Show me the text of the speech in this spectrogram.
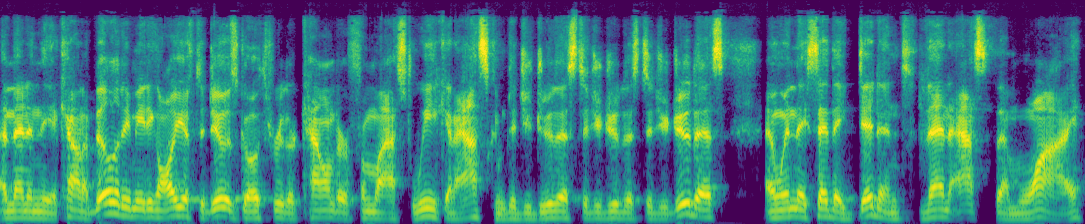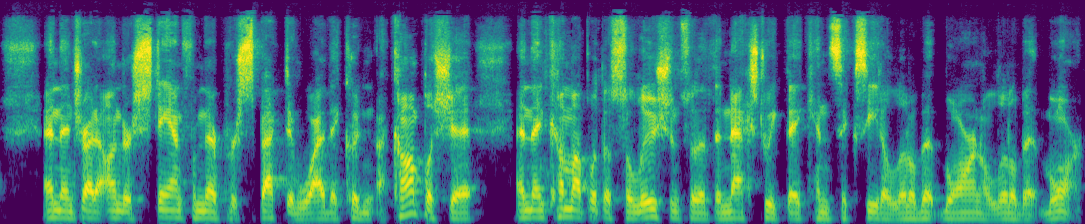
And then in the accountability meeting, all you have to do is go through their calendar from last week and ask them, did you do this? Did you do this? Did you do this? And when they say they didn't, then ask them why, and then try to understand from their perspective why they couldn't accomplish it, and then come up with a solution so that the next week they can succeed a little bit more and a little bit more.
